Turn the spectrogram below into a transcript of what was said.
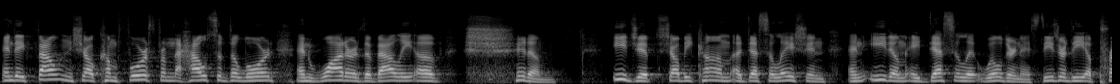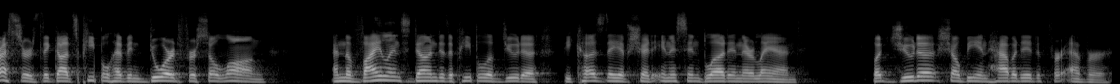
And a fountain shall come forth from the house of the Lord and water the valley of Shittim. Egypt shall become a desolation, and Edom a desolate wilderness. These are the oppressors that God's people have endured for so long and the violence done to the people of Judah because they have shed innocent blood in their land. But Judah shall be inhabited forever,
